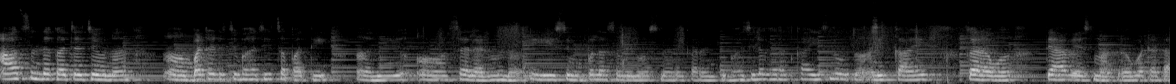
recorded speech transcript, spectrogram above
आज संध्याकाळच्या जेवणात बटाट्याची भाजी चपाती आणि सॅलड म्हणा. हे सिंपल असं मेनू असणार आहे. कारण की भाजीला घरात काहीच नव्हतं. आणि काय करावं? त्यावेळेस मात्र बटाटा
